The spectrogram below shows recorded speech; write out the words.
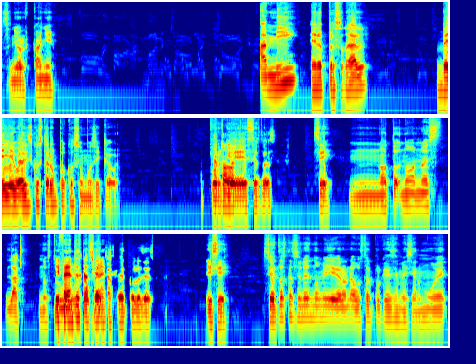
señor Kanye. A mí, en lo personal, me llegó a disgustar un poco su música, güey. Porque ciertas. Sí, no, no, no es la. No Diferentes canciones. De todos los días. Y sí, ciertas canciones no me llegaron a gustar porque se me hacían muy.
